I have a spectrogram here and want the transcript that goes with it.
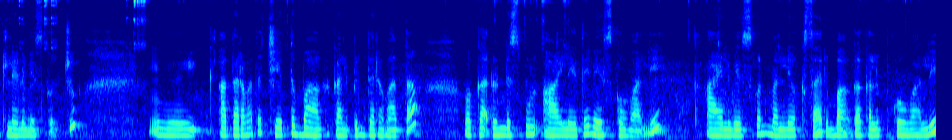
అట్లనే వేసుకోవచ్చు. ఆ తర్వాత చేత్తో బాగా కలిపిన తర్వాత ఒక రెండు స్పూన్ ఆయిల్ అయితే వేసుకోవాలి. ఆయిల్ వేసుకొని మళ్ళీ ఒకసారి బాగా కలుపుకోవాలి.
